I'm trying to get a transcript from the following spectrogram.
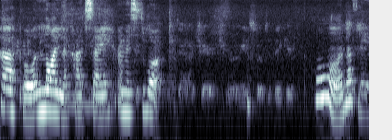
purple, lilac I'd say, and this is what. Oh, lovely.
